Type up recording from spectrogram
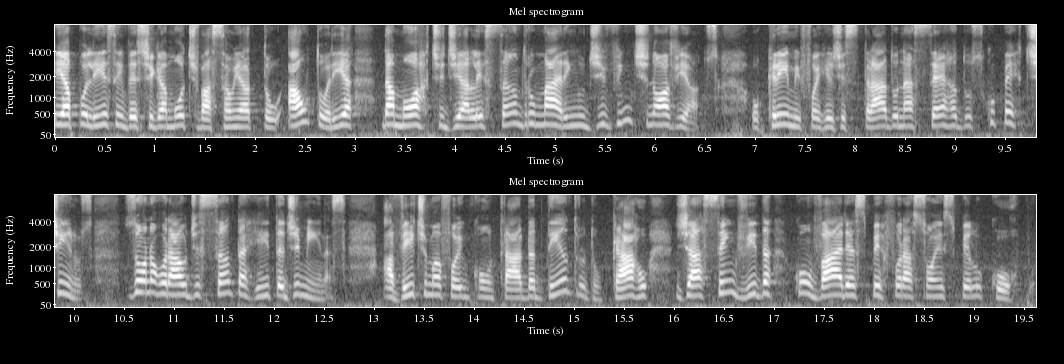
E a polícia investiga a motivação e a autoria da morte de Alessandro Marinho, de 29 anos. O crime foi registrado na Serra dos Cupertinos, zona rural de Santa Rita de Minas. A vítima foi encontrada dentro do carro, já sem vida, com várias perfurações pelo corpo.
